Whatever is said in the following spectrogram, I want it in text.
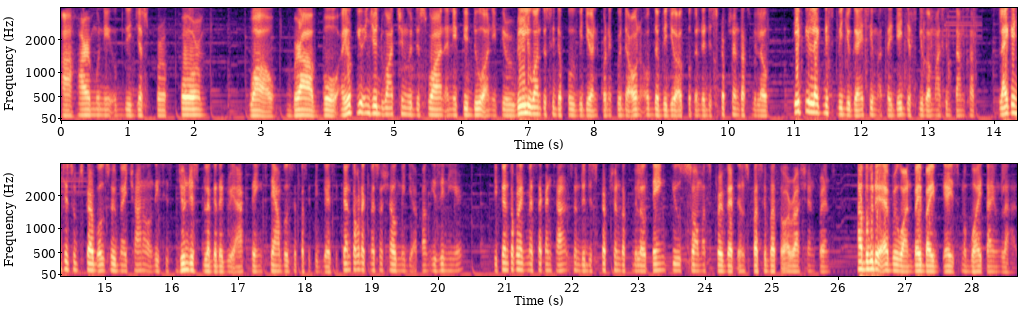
uh, harmony of they just perform. Wow bravo. I hope you enjoyed watching with this one. And if you do and if you really want to see the full video and connect with the owner of the video i'll put in the description box below. If you like this video guys same as i did just give a massive thumbs up like and subscribe also my channel this is Junris Blagadag React saying stay humble stay positive guys if you want to connect my social media account is in here if you want to connect my second channel, it's in the description box below. Thank you so much, Privet, and spasiba to our Russian friends. Have a good day, everyone. Bye-bye, guys. Mabuhay tayong lahat.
